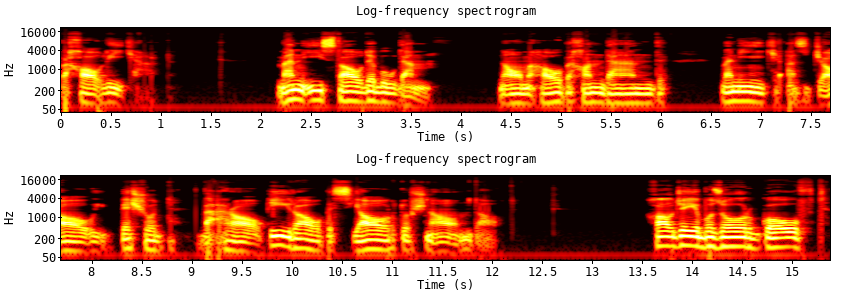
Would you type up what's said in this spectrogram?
و خالی کرد. من ایستاده بودم. نامه ها بخواندند و نیک از جای بشد و عراقی را بسیار دشنام داد. خاجه بزرگ گفت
